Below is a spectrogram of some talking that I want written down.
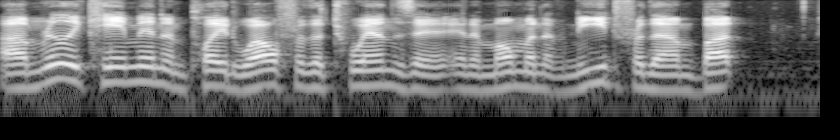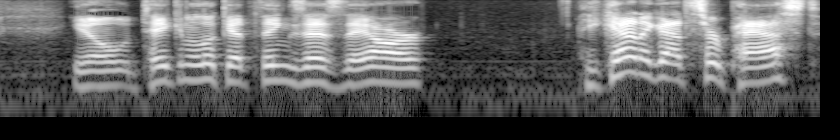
Um, really came in and played well for the Twins in, in a moment of need for them. But, you know, taking a look at things as they are, he kind of got surpassed.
